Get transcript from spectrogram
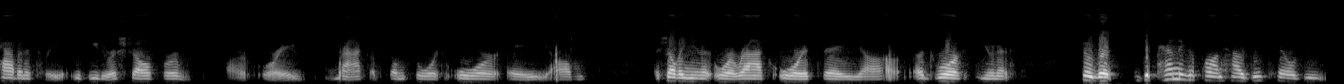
cabinetry. It's either a shelf or, or, or a rack of some sort, or a, um, a shelving unit or a rack, or it's a, uh, a drawer unit. So that depending upon how detailed you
